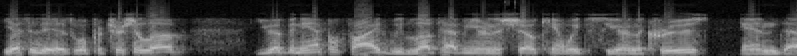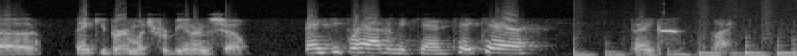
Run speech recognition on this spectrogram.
Yes, it is. Well, Patricia Love, you have been amplified. We loved having you on the show. Can't wait to see you on the cruise. And uh, thank you very much for being on the show. Thank you for having me, Ken. Take care. Thanks. Bye.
